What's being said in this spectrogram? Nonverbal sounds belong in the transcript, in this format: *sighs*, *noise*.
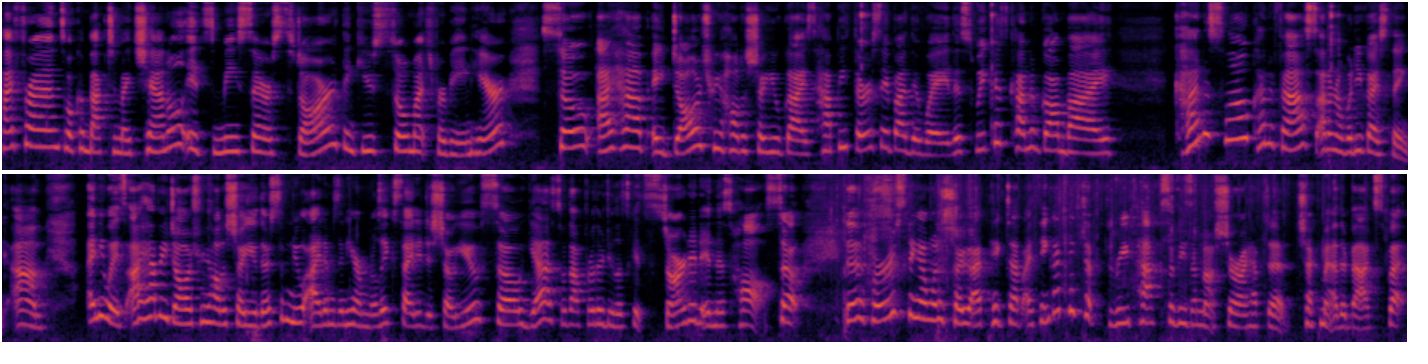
Hi friends, welcome back to my channel. It's me, Sara Starr. Thank you so much for being here. So I have a Dollar Tree haul to show you guys. Happy Thursday, by the way. This week has kind of gone by kind of slow, kind of fast. I don't know. What do you guys think? Um, anyways, I have a Dollar Tree haul to show you. There's some new items in here I'm really excited to show you. So yes, without further ado, let's get started in this haul. So the first thing I want to show you, I picked up, I think I picked up three packs of these. I'm not sure. I have to check my other bags, but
